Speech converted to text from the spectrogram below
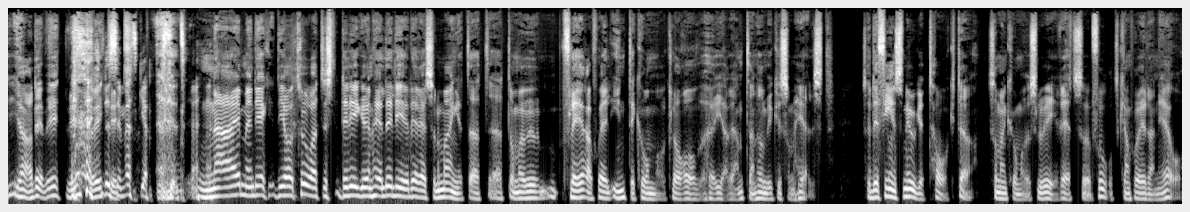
Ja, det vet vi inte riktigt. du ser mest skeptisk ut. Nej, men det, jag tror att det, det ligger en hel del i det resonemanget att, att de av flera skäl inte kommer att klara av att höja räntan hur mycket som helst. Så det finns nog ett tak där som man kommer att slå i rätt så fort, kanske redan i år.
